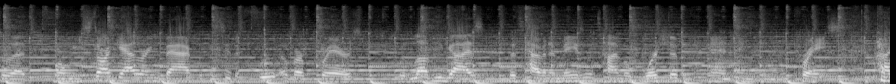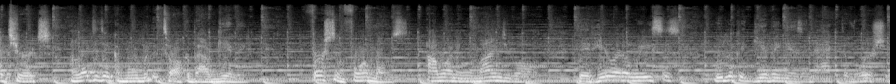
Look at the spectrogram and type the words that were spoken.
so that when we start gathering back, we can see the fruit of our prayers. We love you guys. Let's have an amazing time of worship and, and, and praise. Hi, church. I'd like to take a moment to talk about giving. First and foremost, I want to remind you all that here at Oasis, we look at giving as an act of worship.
